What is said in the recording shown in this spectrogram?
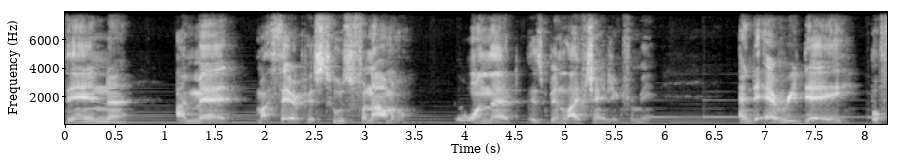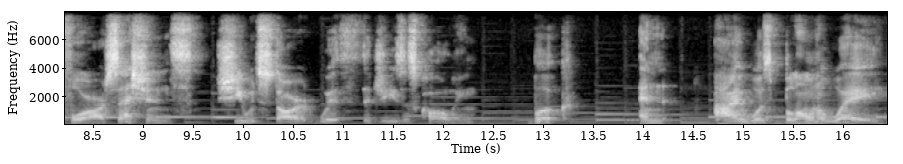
then I met my therapist, who's phenomenal, the one that has been life changing for me. And every day before our sessions, she would start with the Jesus Calling book. And I was blown away.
